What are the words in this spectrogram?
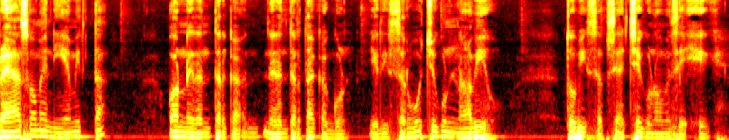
प्रयासों में नियमितता और निरंतर का, निरंतरता का गुण यदि सर्वोच्च गुण ना भी हो तो भी सबसे अच्छे गुणों में से एक है।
